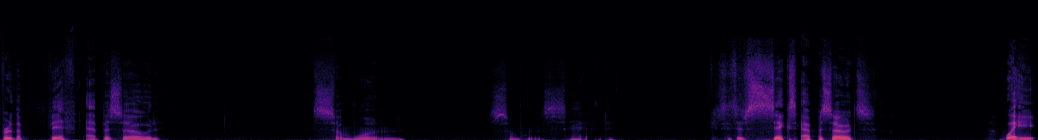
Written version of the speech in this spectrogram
for the fifth episode, someone, someone said, because consists of six episodes. Wait,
